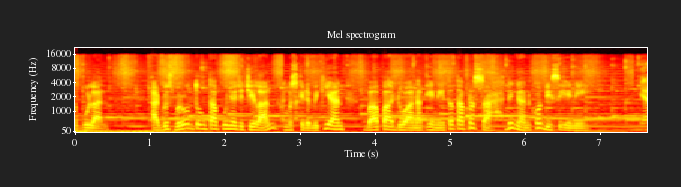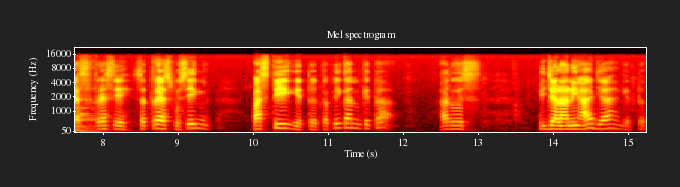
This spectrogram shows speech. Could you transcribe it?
sebulan. Agus beruntung tak punya cicilan, meski demikian, bapak dua anak ini tetap resah dengan kondisi ini. Ya stres sih, stres, pusing, pasti gitu. Tapi kan kita harus dijalani aja gitu.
